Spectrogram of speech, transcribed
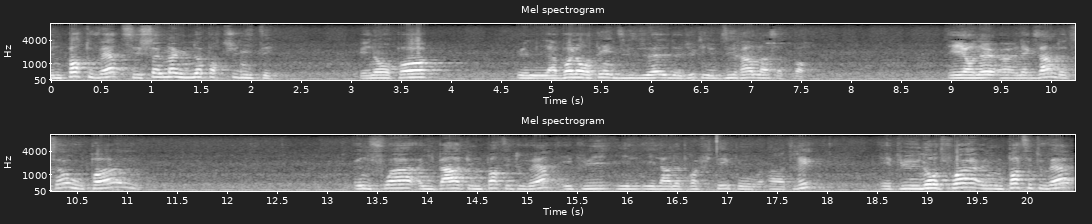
Une porte ouverte, c'est seulement une opportunité. Et non pas la volonté individuelle de Dieu qui nous dit rentre dans cette porte. Et on a un exemple de ça où Paul, une fois, il parle qu'une porte est ouverte et puis il, en a profité pour entrer. Et puis une autre fois, une porte s'est ouverte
